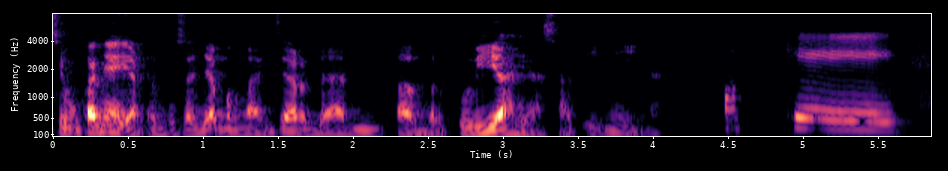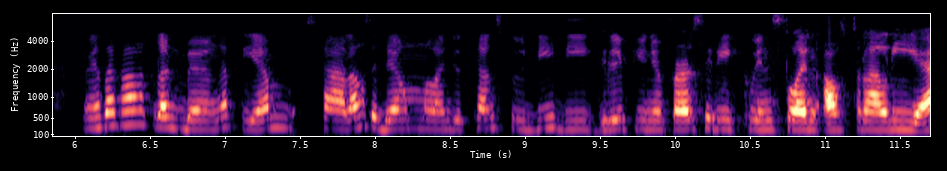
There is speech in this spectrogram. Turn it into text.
Sibukannya ya tentu saja mengajar dan uh, berkuliah ya saat ini. Ya. Oke, ternyata kakak keren banget ya. Sekarang sedang melanjutkan studi di Griffith University, Queensland, Australia.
